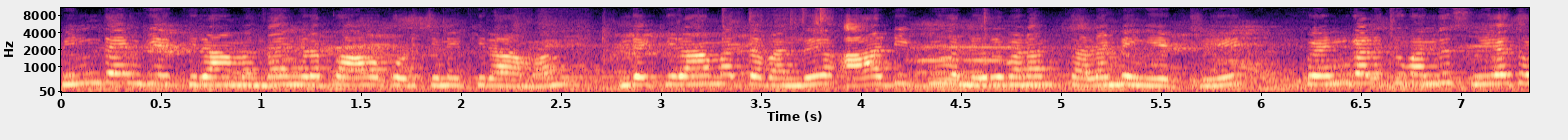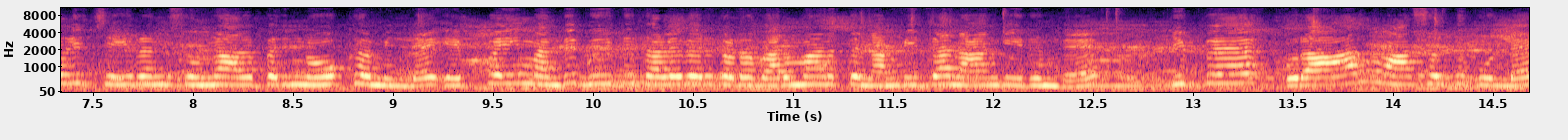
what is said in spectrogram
பின்தங்கிய கிராமம் தான் எங்களை பாவக்கொடிச்சின கிராமம். இந்த கிராமத்தை வந்து ஆடிப்பு நிறுவனம் தலைமை ஏற்று பெண்களுக்கு வந்து சுயதொழில் செய்கிறேன்னு சொன்னால் அதை பற்றி நோக்கம் இல்லை எப்பயும் வந்து வீட்டு தலைவர்களோட வருமானத்தை நம்பி தான் நாங்கள் இருந்தேன். இப்போ ஒரு ஆறு மாதத்துக்குள்ளே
